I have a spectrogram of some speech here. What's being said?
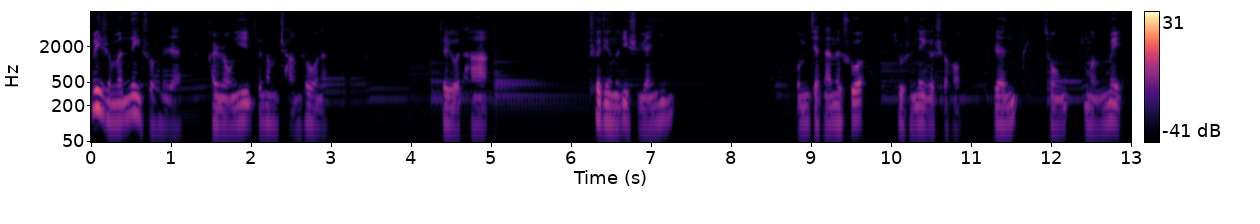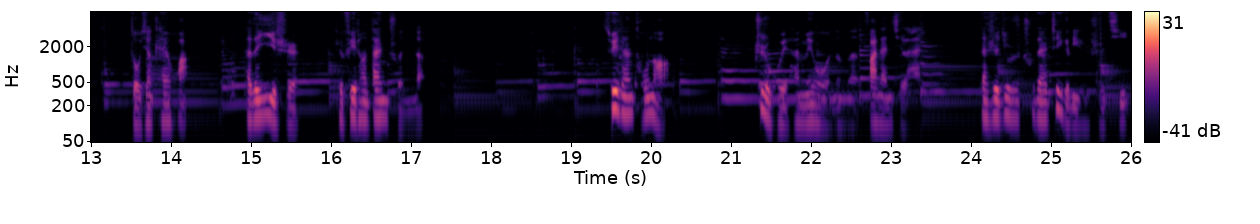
为什么那时候的人？很容易就那么长寿呢？这有它特定的历史原因。我们简单的说，就是那个时候人从蒙昧走向开化，他的意识是非常单纯的。虽然头脑智慧还没有那么发展起来，但是就是处在这个历史时期，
